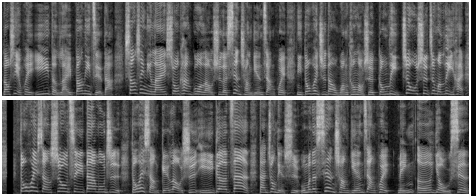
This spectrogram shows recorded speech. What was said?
老师也会一一的来帮你解答。相信你来收看过老师的现场演讲会，你都会知道王彤老师的功力就是这么厉害，都会想竖起大拇指，都会想给老师一个赞。但重点是，我们的现场演讲会名额有限。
